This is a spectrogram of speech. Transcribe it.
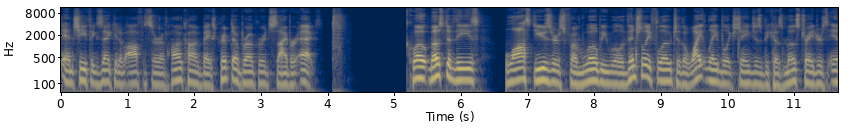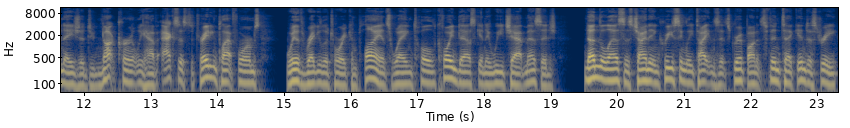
and chief executive officer of Hong Kong based crypto brokerage CyberX. Quote, most of these lost users from Wobi will eventually flow to the white label exchanges because most traders in Asia do not currently have access to trading platforms with regulatory compliance, Wang told Coindesk in a WeChat message. Nonetheless, as China increasingly tightens its grip on its fintech industry,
